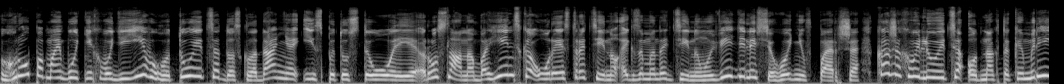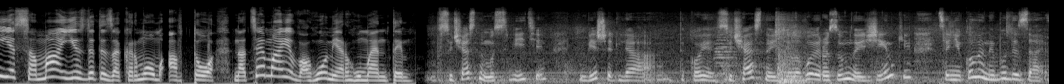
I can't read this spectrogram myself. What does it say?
Група майбутніх водіїв готується до складання іспиту з теорії. Руслана Багінська у реєстраційно-екзаменаційному відділі сьогодні вперше. Каже, хвилюється, однак таки мріє сама їздити за кермом авто. На це має вагомі аргументи. в сучасному світі, більше для такої сучасної ділової розумної жінки, це ніколи не буде зайве.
